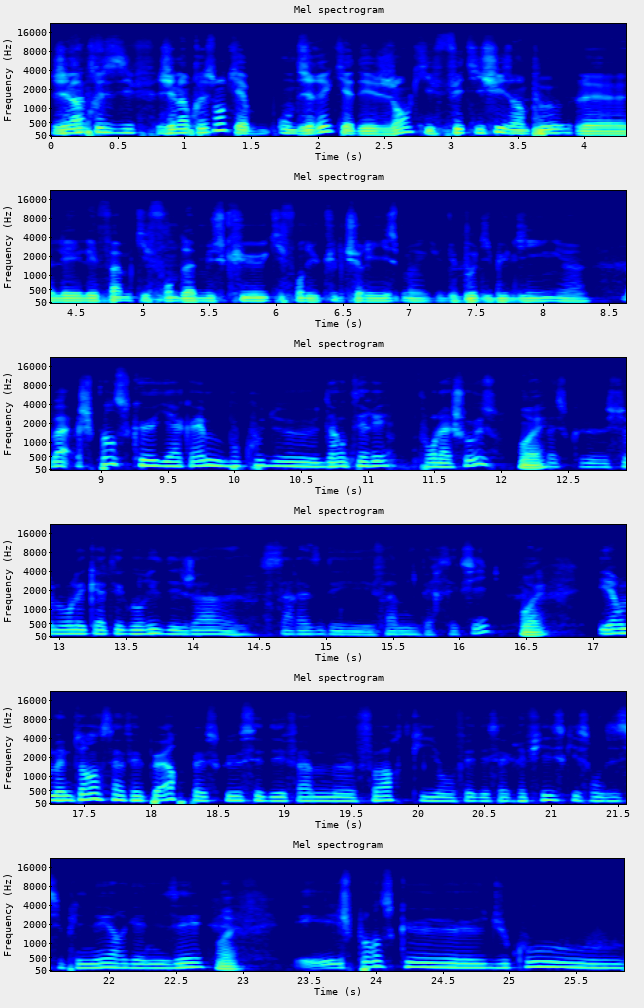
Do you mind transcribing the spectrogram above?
J'ai l'impression. intrusif. J'ai l'impression qu'il y a, on dirait qu'il y a des gens qui fétichisent un peu le- les, les femmes qui font de la muscu, qui font du culturisme, du bodybuilding. euh. Bah, je pense qu'il y a quand même beaucoup d'intérêt pour la chose. Ouais, Parce que selon les catégories, déjà, euh, ça reste des femmes hyper sexy. ouais, Et en même temps, ça fait peur parce que c'est des femmes fortes qui ont fait des sacrifices, qui sont disciplinées, organisées. Ouais. Et je pense que du coup,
